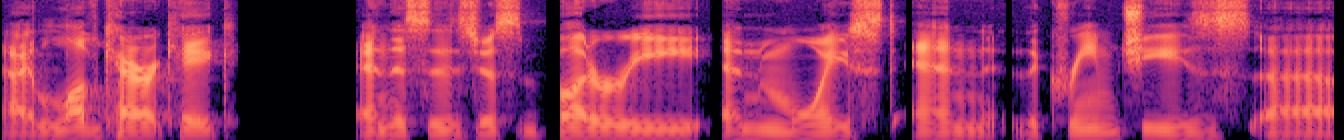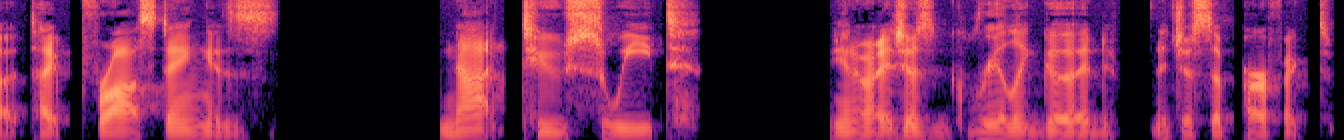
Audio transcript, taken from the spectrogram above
I love carrot cake. And this is just buttery and moist, and the cream cheese uh, type frosting is not too sweet. You know, it's just really good. It's just a perfect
